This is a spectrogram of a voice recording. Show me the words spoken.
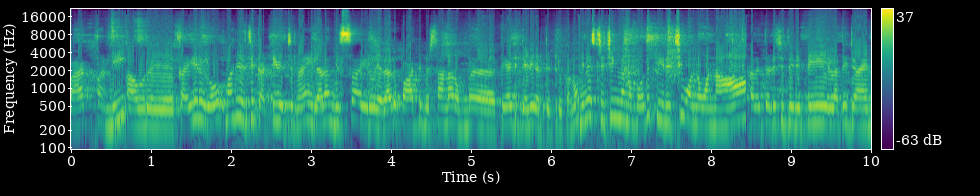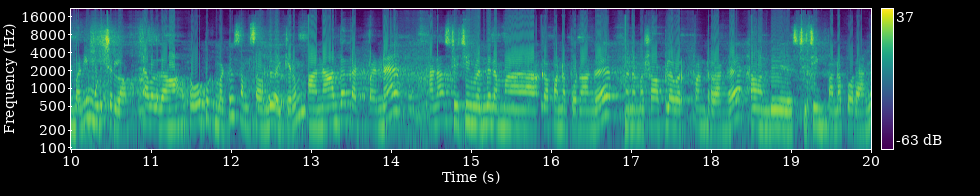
பேக் பண்ணி ஒரு கயிறு ரோப் மாதிரி வச்சு கட்டி வச்சிருவேன். இல்லைனா மிஸ் ஆயிரும். ஏதாவது பாட்டு மிஸ் ஆனா ரொம்ப தேடி தேடி எடுத்துட்டு இருக்கணும். இனிமேல் ஸ்டிச்சிங் பண்ணும்போது பிரிச்சு ஒன்று ஒன்றா கழுத்தடிச்சு திருப்பி எல்லாத்தையும் ஜாயின் பண்ணி முடிச்சிடலாம். அவ்வளோதான் ரோப்புக்கு மட்டும் சம்சா வந்து வைக்கணும். நான் தான் கட் பண்ணேன். ஆனால் ஸ்டிச்சிங் வந்து நம்ம அக்கா பண்ண போகிறாங்க நம்ம ஷாப்பில் ஒர்க் பண்ணுறாங்க வந்து ஸ்டிச்சிங் பண்ண போகிறாங்க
